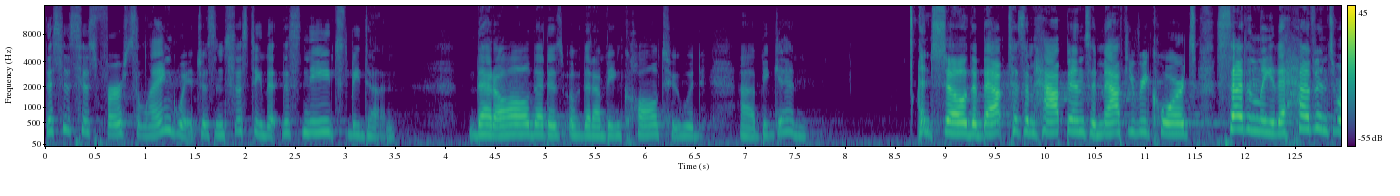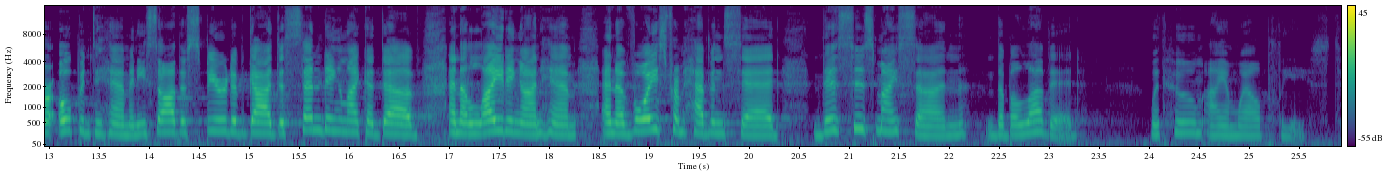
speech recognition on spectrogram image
This is his first language, is insisting that this needs to be done, that all that is that I'm being called to would uh, begin. And so the baptism happens, and Matthew records suddenly the heavens were opened to him, and he saw the Spirit of God descending like a dove and alighting on him. And a voice from heaven said, This is my Son, the beloved, with whom I am well pleased.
